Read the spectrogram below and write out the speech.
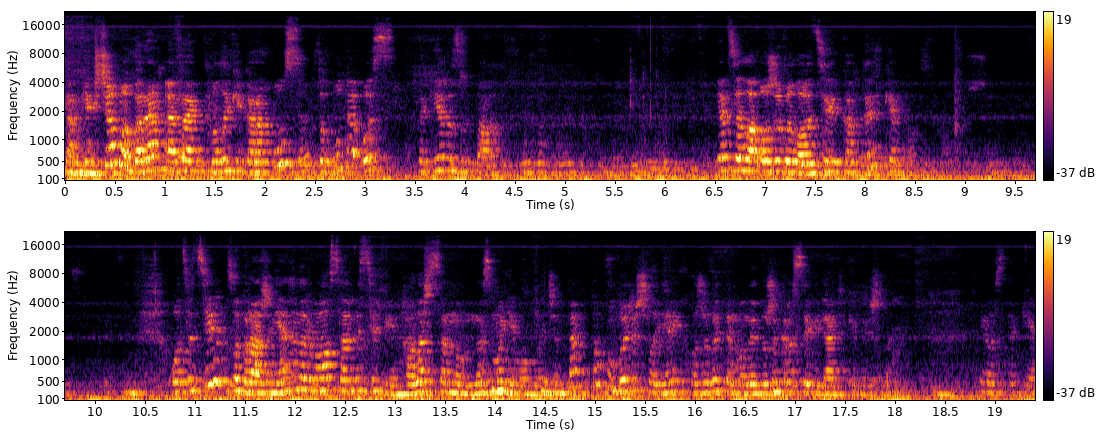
Так, якщо ми беремо ефект великий карапуз, то буде ось такий результат. Я взяла, оживила оці картинки. Оце ці зображення я генерувала в сервісі Bing, але ж це ну, не з моїм обличчям. Так, тому вирішила я їх оживити, вони дуже красиві ляльки вийшли. І ось такі.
